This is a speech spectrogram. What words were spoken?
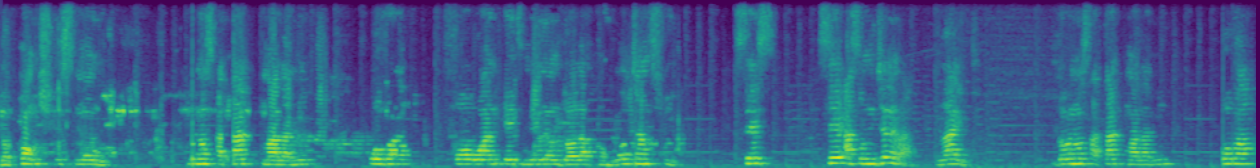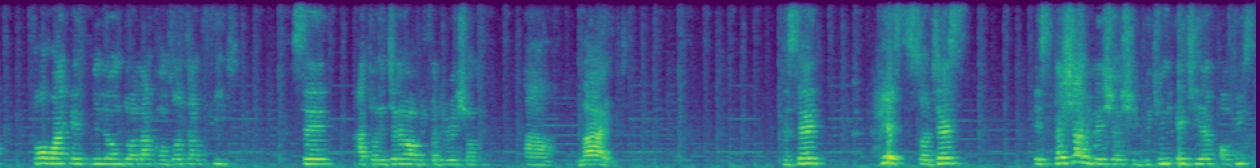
the Punch this morning, Venus attacked Malami over $418 million consultants fee. Says, say Attorney General lied. Governors attacked Malami over $418 million consultant fees. Say Attorney General of the Federation uh, lied. They said haste suggests a special relationship between AGF office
